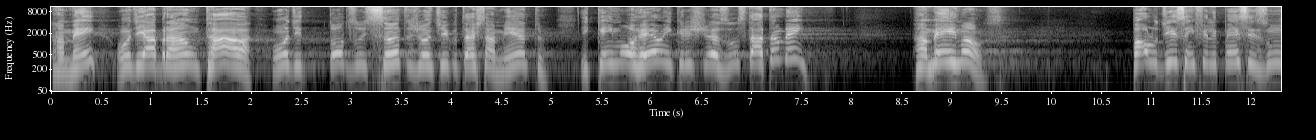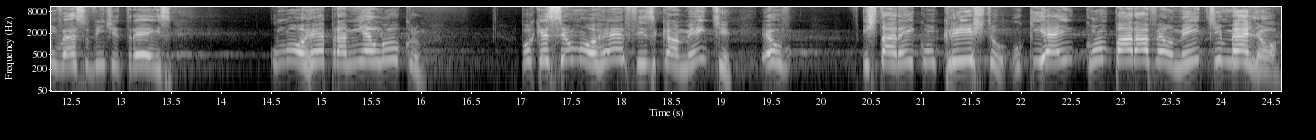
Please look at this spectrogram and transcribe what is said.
Amém? Onde Abraão estava, onde todos os santos do Antigo Testamento, e quem morreu em Cristo Jesus está também. Amém, irmãos? Paulo disse em Filipenses 1, verso 23: O morrer para mim é lucro, porque se eu morrer fisicamente, eu estarei com Cristo, o que é incomparavelmente melhor.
